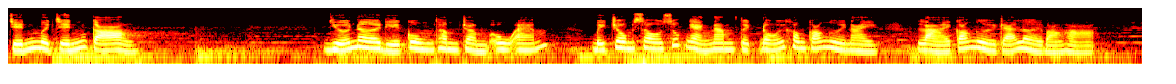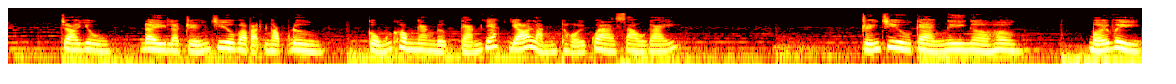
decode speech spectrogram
99 con. Giữa nơi địa cung thâm trầm u ám, Bị chôn sâu suốt ngàn năm tuyệt đối không có người này Lại có người trả lời bọn họ Cho dù đây là Triển Chiêu và Bạch Ngọc Đường Cũng không ngăn được cảm giác gió lạnh thổi qua sau gáy Triển Chiêu càng nghi ngờ hơn, Bởi vì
